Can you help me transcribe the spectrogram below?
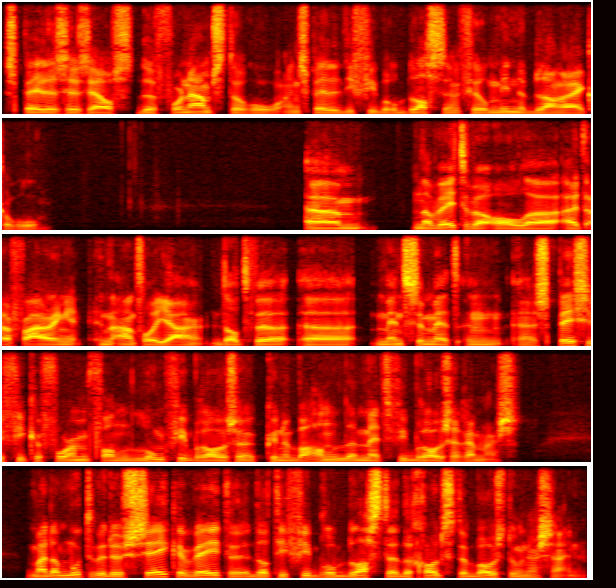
spelen ze zelfs de voornaamste rol. En spelen die fibroblasten een veel minder belangrijke rol. Um, nou weten we al uh, uit ervaring een aantal jaar dat we uh, mensen met een uh, specifieke vorm van longfibrose kunnen behandelen met fibroseremmers. Maar dan moeten we dus zeker weten dat die fibroblasten de grootste boosdoeners zijn.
